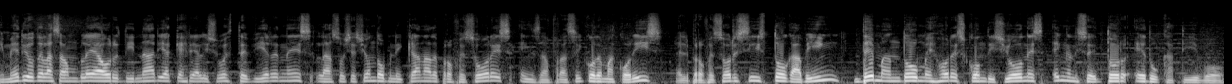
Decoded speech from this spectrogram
En medio de la asamblea ordinaria que realizó este viernes la Asociación Dominicana de Profesores en San Francisco de Macorís, el profesor Sisto Gavín demandó mejores condiciones en el sector educativo.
